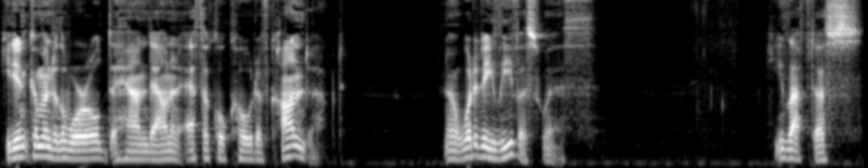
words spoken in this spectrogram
He didn't come into the world to hand down an ethical code of conduct. No, what did he leave us with? He left us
